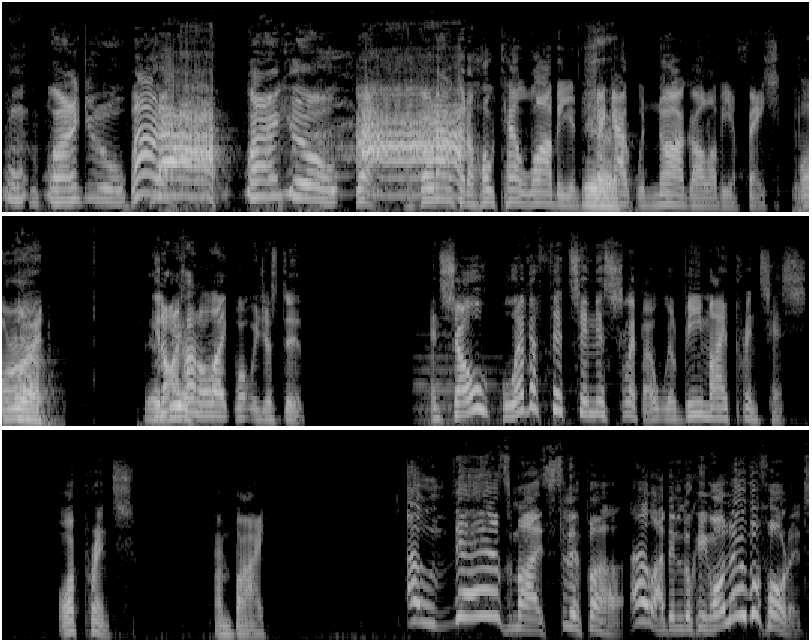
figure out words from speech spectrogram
Thank you. Louder! Ah! Thank you. Good. Now go down to the hotel lobby and check out with nog all over your face. All right. Yeah, You know, be I a- kind of like what we just did. And so, whoever fits in this slipper will be my princess. Or prince. I'm by. Oh, there's my slipper. Oh, I've been looking all over for it.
